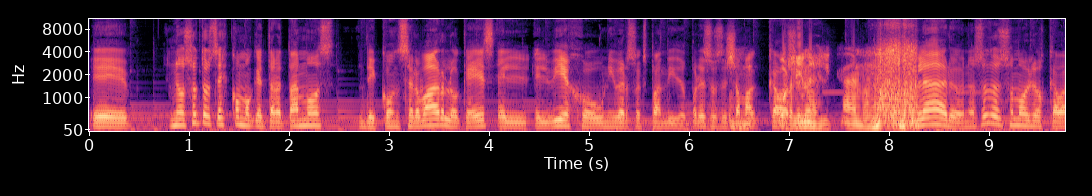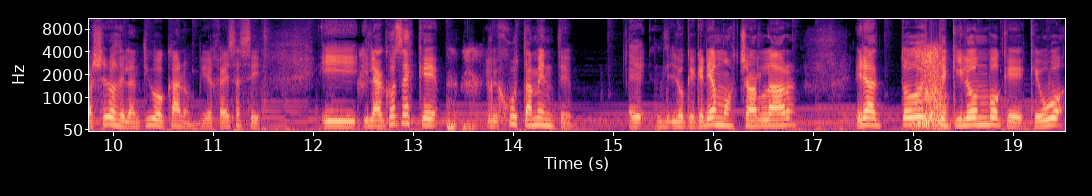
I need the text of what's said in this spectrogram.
eh, nosotros es como que tratamos de conservar lo que es el, el viejo universo expandido. Por eso se llama Caballero. Del Canon. Claro, nosotros somos los caballeros del antiguo canon, vieja, es así. Y, y la cosa es que, justamente, eh, lo que queríamos charlar era todo este quilombo que, que hubo,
